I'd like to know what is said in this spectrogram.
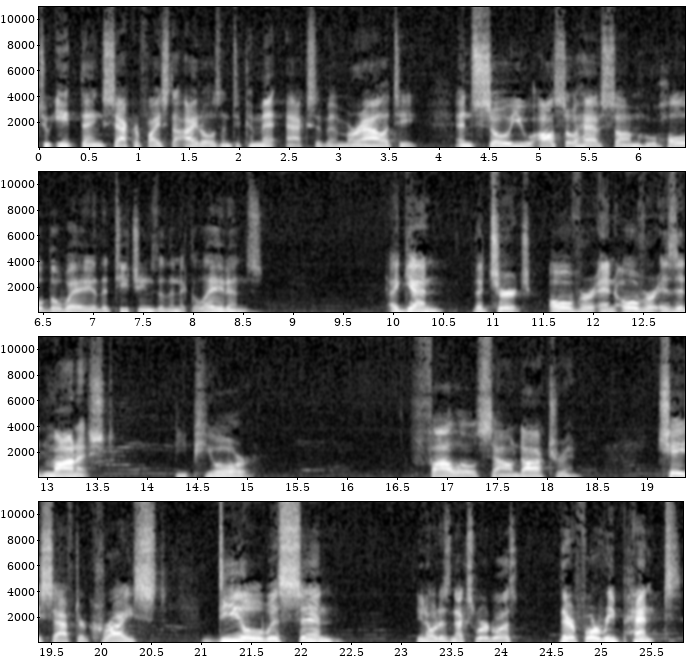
to eat things sacrificed to idols, and to commit acts of immorality. And so you also have some who hold the way of the teachings of the Nicolaitans. Again, the church over and over is admonished be pure, follow sound doctrine, chase after Christ, deal with sin. You know what his next word was? Therefore, repent.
